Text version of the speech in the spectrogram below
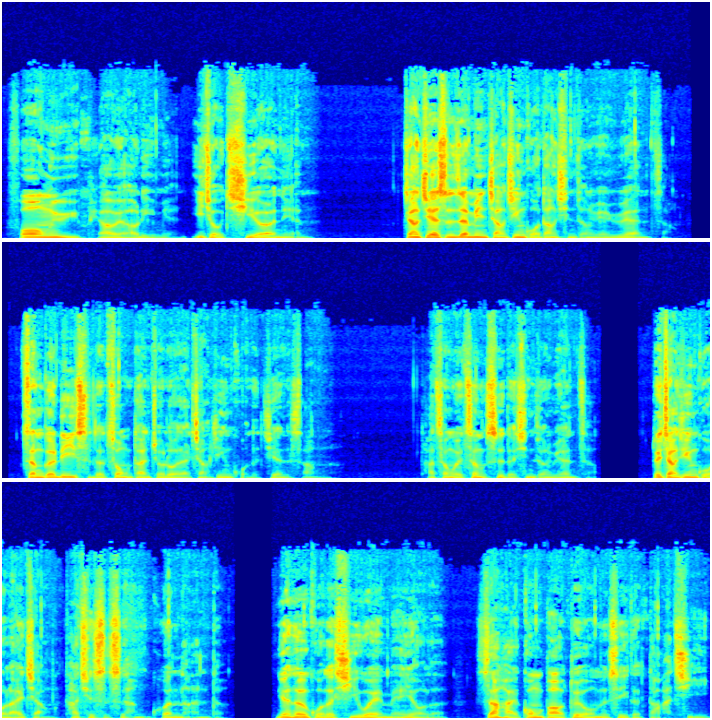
风雨飘摇里面，一九七二年，蒋介石任命蒋经国当行政院院长。整个历史的重担就落在蒋经国的肩上了，他成为正式的行政院长。对蒋经国来讲，他其实是很困难的。联合国的席位没有了，上海公报对我们是一个打击，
